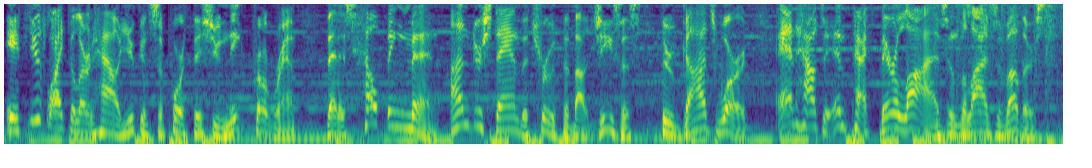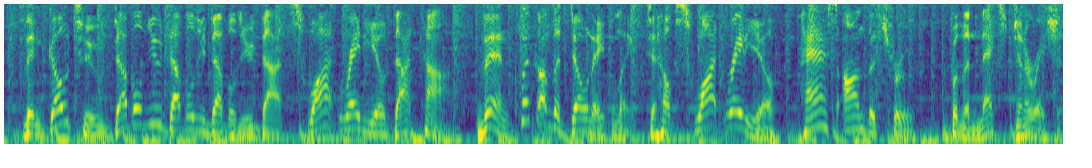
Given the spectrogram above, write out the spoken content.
If you'd like to learn how you can support this unique program that is helping men understand the truth about Jesus through God's Word and how to impact their lives and the lives of others, then go to www.swatradio.com. Then click on the donate link to help SWAT Radio pass on the truth for the next generation.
